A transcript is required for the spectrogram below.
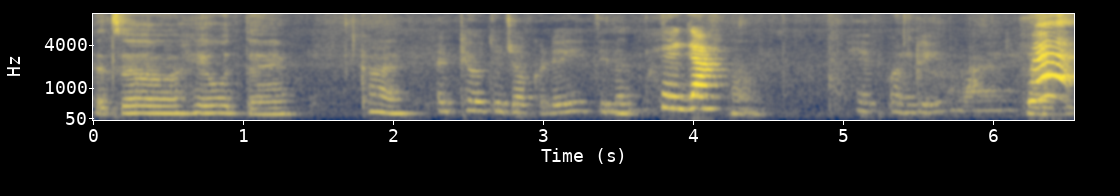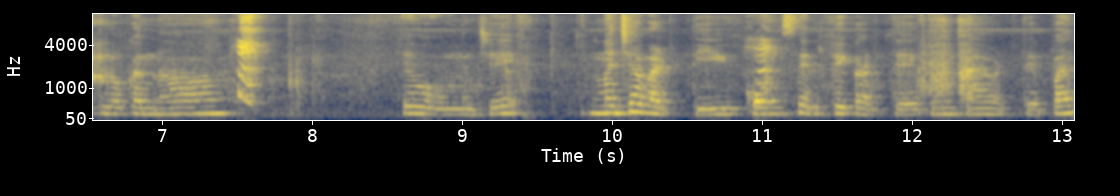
त्याचं हे होतंय. काय? हे ठेव तुझ्याकडे. तिला हे. जा हां. हे पण घे. ठराविक लोकांना हे हो म्हणजे मजा वाटते कोण सेल्फी काढते कोण काय वाटते पण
